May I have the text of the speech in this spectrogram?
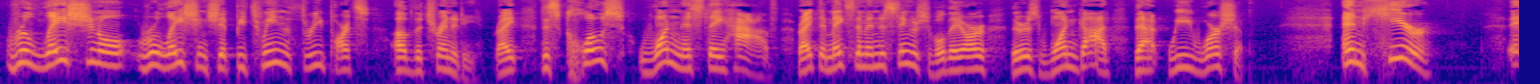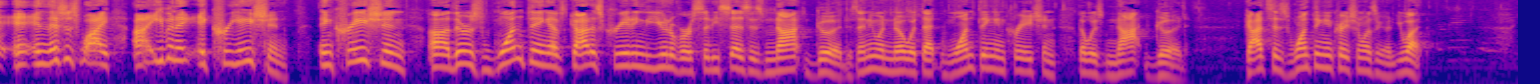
relational relationship between the three parts of the Trinity, right? This close oneness they have, right? That makes them indistinguishable. They are, there is one God that we worship. And here, and this is why, uh, even at, creation, in creation, uh, there's one thing as God is creating the universe that he says is not good. Does anyone know what that one thing in creation that was not good? God says one thing in creation wasn't good. You what?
